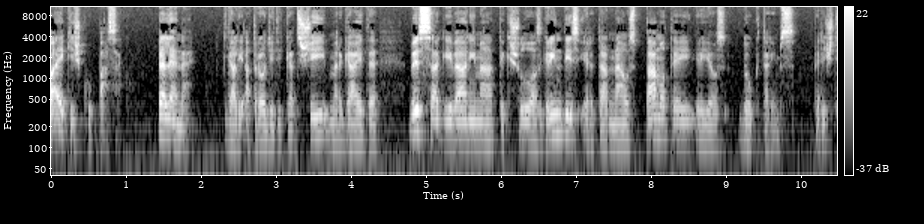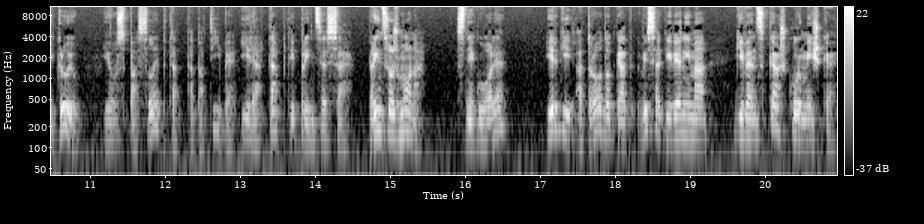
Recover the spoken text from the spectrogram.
vaikiškų pasakų. Pelene gali atrodyti, kad šī mergaitė visą gyvenimą tik šluos grindys ir tarnaus pamotei ir jos dukterims. Bet iš tikrųjų, jos paslėpta tapatybė yra tapti princese, princo žmona. Snieguolė irgi atrodo, kad visą gyvenimą gyvens kažkur miške,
